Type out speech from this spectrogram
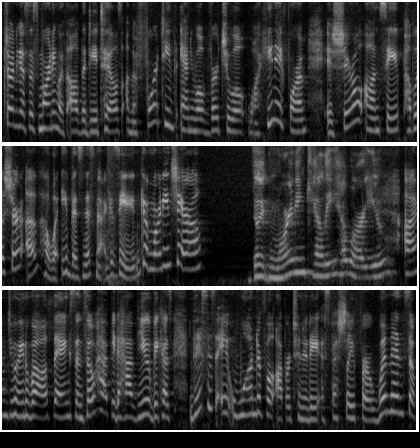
Joining us this morning with all the details on the 14th annual virtual Wahine Forum is Cheryl Onsi, publisher of Hawaii Business Magazine. Good morning, Cheryl. Good morning, Kelly. How are you? I'm doing well, thanks, and so happy to have you because this is a wonderful opportunity, especially for women. So,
